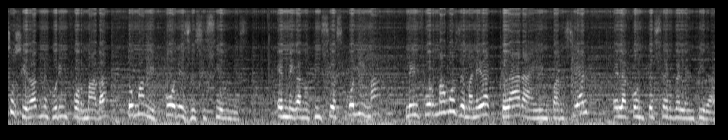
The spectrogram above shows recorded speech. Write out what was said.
Sociedad mejor informada toma mejores decisiones. En Mega Noticias Colima le informamos de manera clara e imparcial el acontecer de la entidad.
